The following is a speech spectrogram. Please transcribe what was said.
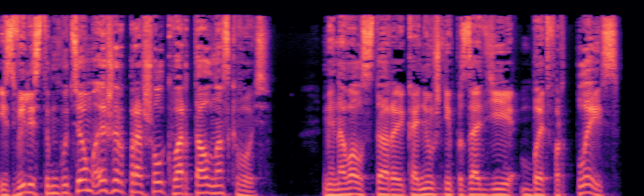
Извилистым путем Эшер прошел квартал насквозь. Миновал старые конюшни позади Бетфорд-Плейс,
